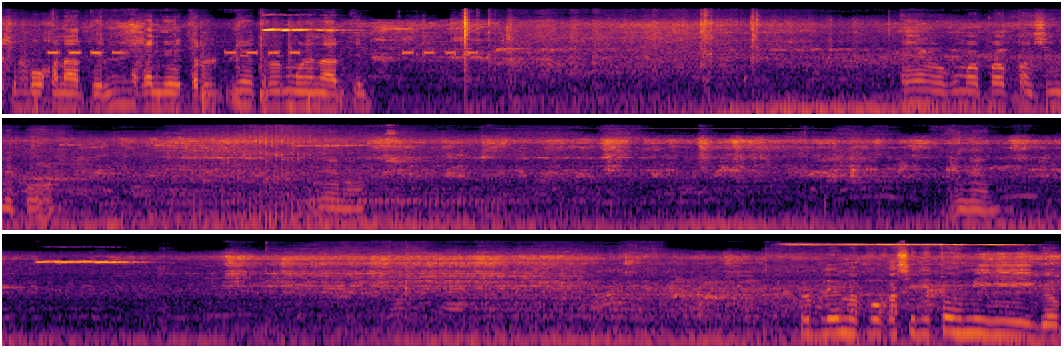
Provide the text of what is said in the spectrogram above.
Subukan natin. Naka-neutral neutral muna natin. Ayan kung mapapansin niyo po. Ayan o. Ayan. Problema po kasi nito humihigop.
